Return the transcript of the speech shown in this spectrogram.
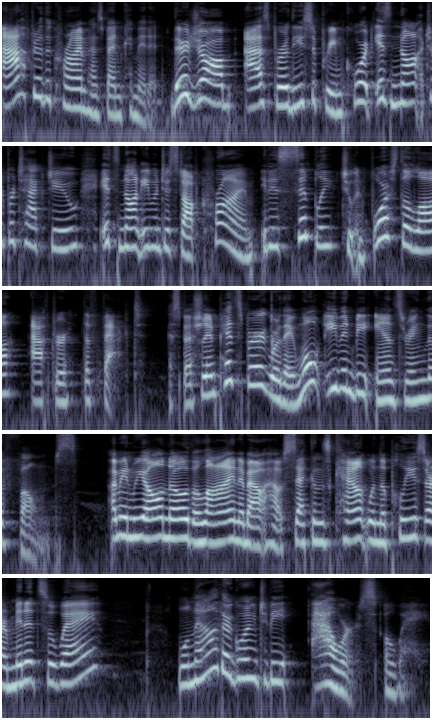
after the crime has been committed. Their job, as per the Supreme Court, is not to protect you, it's not even to stop crime, it is simply to enforce the law after the fact. Especially in Pittsburgh, where they won't even be answering the phones. I mean, we all know the line about how seconds count when the police are minutes away. Well, now they're going to be hours away.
